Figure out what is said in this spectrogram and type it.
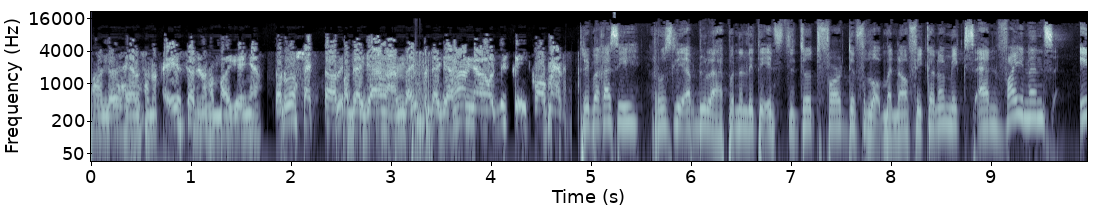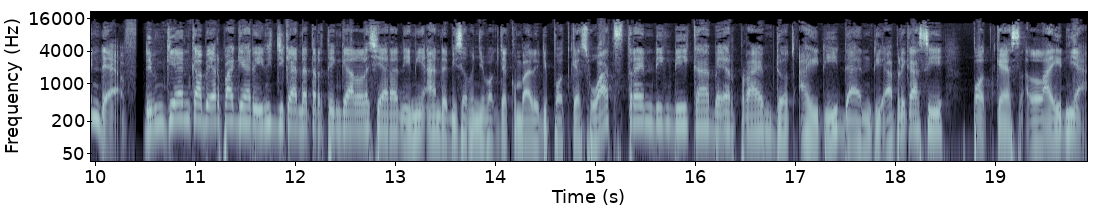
hand sanitizer dan sebagainya. Terus sektor perdagangan, tapi perdagangan yang lebih ke e-commerce. Terima Rusli Abdullah, peneliti Institute for Development of Economics and Finance Indef. Demikian KBR pagi hari ini. Jika Anda tertinggal siaran ini, Anda bisa menyimaknya kembali di podcast What's Trending di kbrprime.id dan di aplikasi podcast lainnya.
